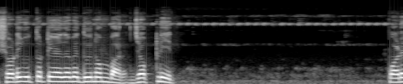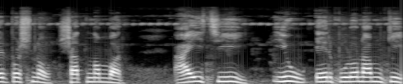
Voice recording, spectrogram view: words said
সঠিক উত্তরটি হয়ে যাবে দুই নম্বর। যকৃৎ। পরের প্রশ্ন, সাত নম্বর। আইসি ইউ এর পুরো নাম কি?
